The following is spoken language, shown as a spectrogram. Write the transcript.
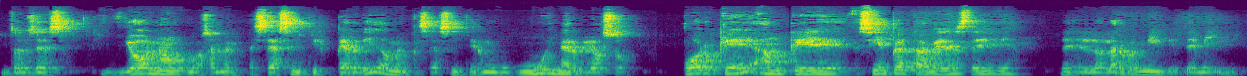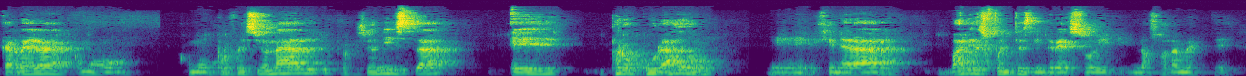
Entonces yo no, o sea, me empecé a sentir perdido, me empecé a sentir muy, nervioso, porque aunque siempre a través de, de lo largo de mi, de mi carrera como, como profesional, profesionista, he procurado eh, generar varias fuentes de ingreso y no solamente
